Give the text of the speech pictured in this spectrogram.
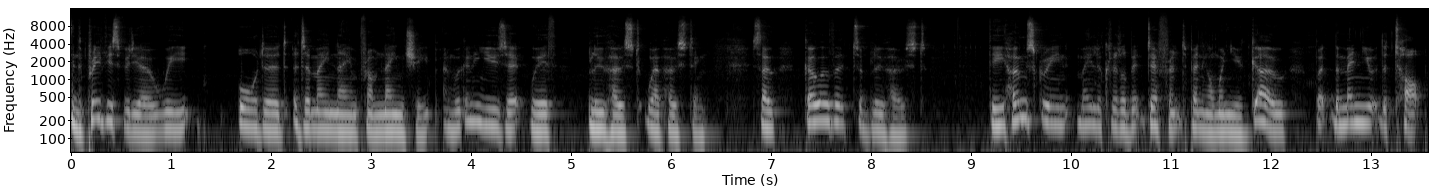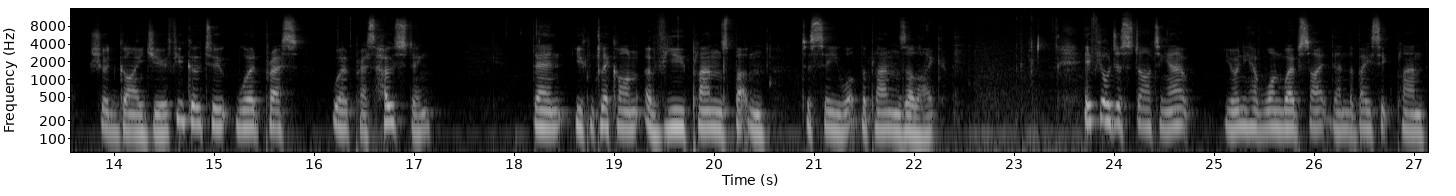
In the previous video, we ordered a domain name from Namecheap and we're going to use it with Bluehost web hosting. So go over to Bluehost. The home screen may look a little bit different depending on when you go, but the menu at the top should guide you. If you go to WordPress, WordPress hosting, then you can click on a view plans button to see what the plans are like. If you're just starting out, you only have one website, then the basic plan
